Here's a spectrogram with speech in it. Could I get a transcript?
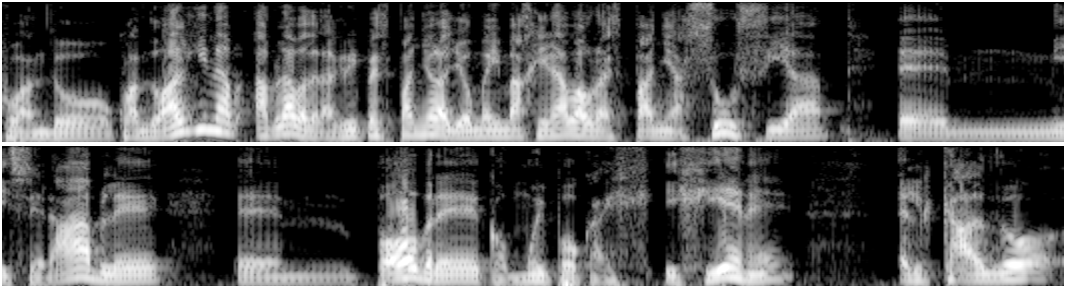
Cuando, cuando alguien hablaba de la gripe española, yo me imaginaba una España sucia, em, miserable, em, pobre, con muy poca higiene, el caldo,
